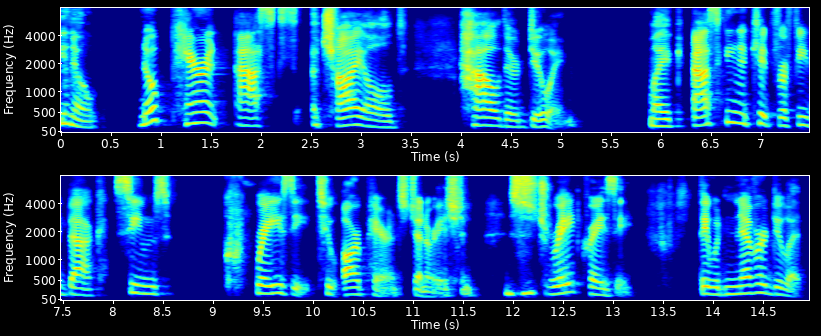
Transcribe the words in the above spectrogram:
You know, no parent asks a child how they're doing. Like asking a kid for feedback seems crazy to our parents' generation, mm-hmm. straight crazy. They would never do it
